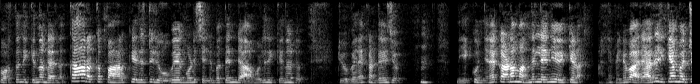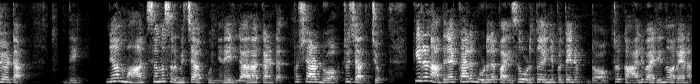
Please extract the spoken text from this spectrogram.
പുറത്ത് നിൽക്കുന്നുണ്ടായിരുന്നു. കാറൊക്കെ പാർക്ക് ചെയ്തിട്ട് രൂപ അങ്ങോട്ട് ചെല്ലുമ്പോഴത്തേനും രാഹുൽ നിൽക്കുന്നുണ്ട്. രൂപനെ കണ്ടു ചോദിച്ചു "ഹും, നീ കുഞ്ഞിനെ കാണാൻ വന്നില്ലേന്ന് ചോദിക്കണം. അല്ല പിന്നെ വരാതിരിക്കാൻ പറ്റുമോ കേട്ടാ. ദേ ഞാൻ മാക്സിമം ശ്രമിച്ച ആ കുഞ്ഞിനെ ഇല്ലാതാക്കാനായിട്ട്. പക്ഷെ ആ ഡോക്ടർ ചതിച്ചു. കിരൺ അതിനേക്കാളും കൂടുതൽ പൈസ കൊടുത്തു കഴിഞ്ഞപ്പോഴത്തേനും ഡോക്ടർ കാൽ വരിയെന്ന് പറയണം.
